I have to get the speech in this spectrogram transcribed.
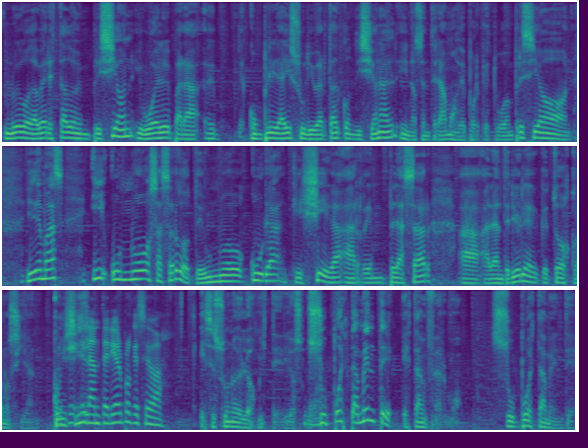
luego de haber estado en prisión y vuelve para eh, cumplir ahí su libertad condicional y nos enteramos de por qué estuvo en prisión y demás, y un nuevo sacerdote, un nuevo cura que llega a reemplazar a- al anterior al que todos conocían. Coincide- el anterior porque se va. ese es uno de los misterios. Bien. Supuestamente está enfermo. Supuestamente.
